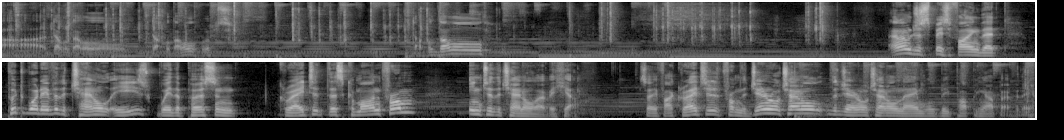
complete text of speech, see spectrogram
uh, double, double, double, double, whoops, double, double. And I'm just specifying that put whatever the channel is where the person created this command from into the channel over here. So if I created it from the general channel, the general channel name will be popping up over there.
